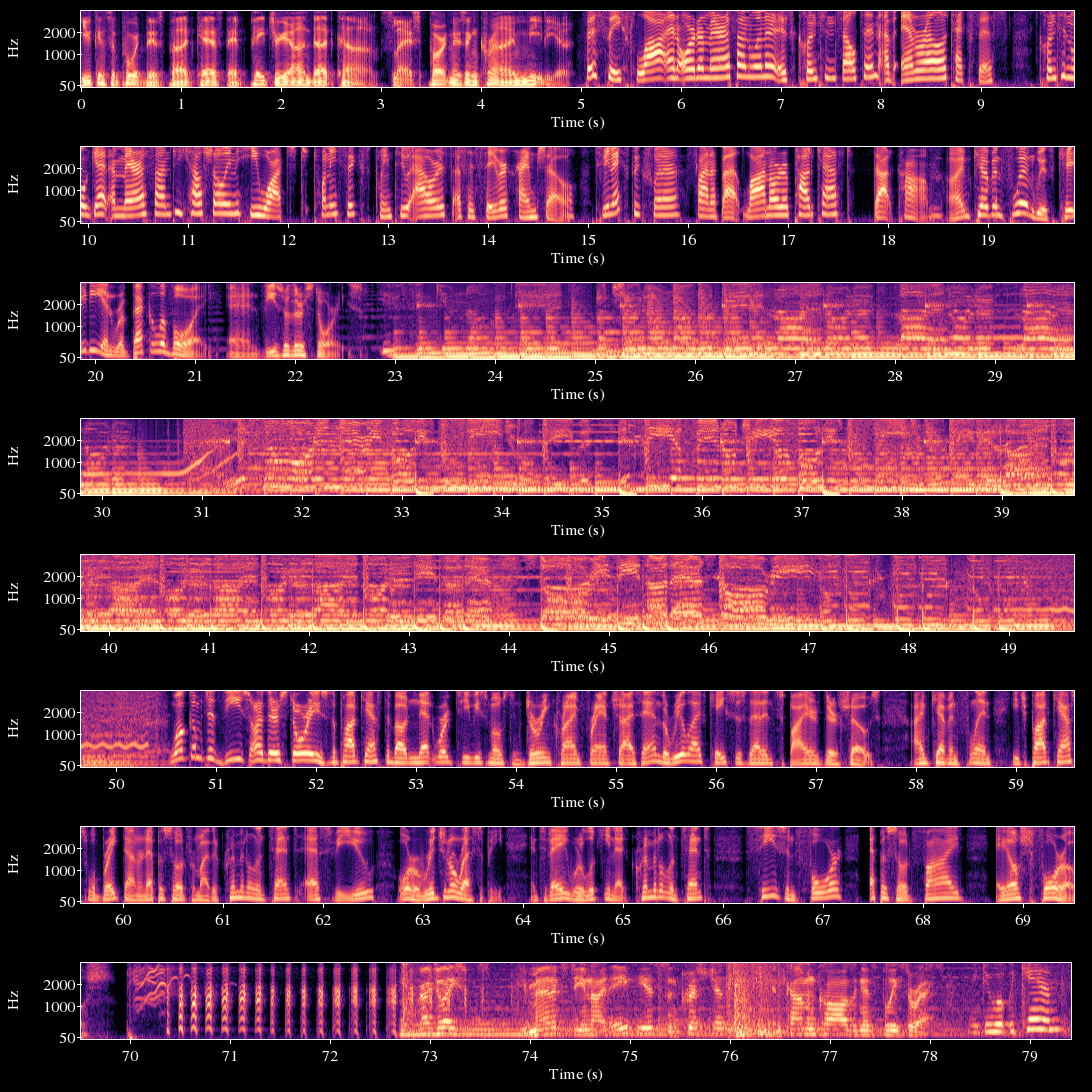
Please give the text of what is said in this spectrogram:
You can support this podcast at patreon.com slash partners in crime media. This week's Law and Order Marathon winner is Clinton Felton of Amarillo, Texas. Clinton will get a marathon decal showing he watched 26.2 hours of his favorite crime show. To be next week's winner, sign up at Law and Order lawandorderpodcast.com. I'm Kevin Flynn with Katie and Rebecca Lavoie, and these are their stories. You think you know who did it, but you don't know who did it. Law and order, law and order, stories. These are their stories. Welcome to These Are Their Stories, the podcast about network TV's most enduring crime franchise and the real life cases that inspired their shows. I'm Kevin Flynn. Each podcast will break down an episode from either Criminal Intent, SVU, or Original Recipe. And today we're looking at Criminal Intent, Season 4, Episode 5, Eosh Forosh. Congratulations. You managed to unite atheists and Christians in common cause against police harassment. We do what we can.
